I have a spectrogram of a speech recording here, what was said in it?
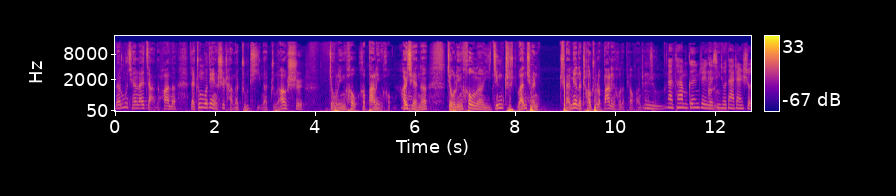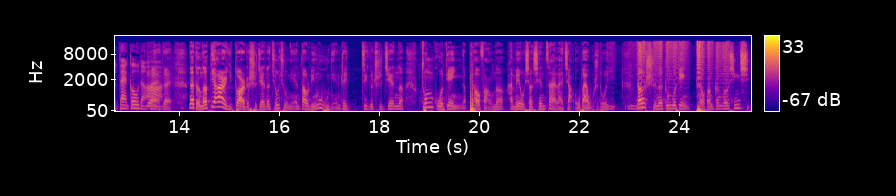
那目前来讲的话呢，在中国电影市场的主体呢，主要是。九零后和八零后，而且呢，九零后呢已经完全全面的超出了八零后的票房产生。那他们跟这个《星球大战》是有代沟的啊。对对。那等到第二一段的时间呢，九九年到零五年这这个之间呢，中国电影的票房呢还没有像现在来讲五百五十多亿。当时呢，中国电影票房刚刚兴起，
